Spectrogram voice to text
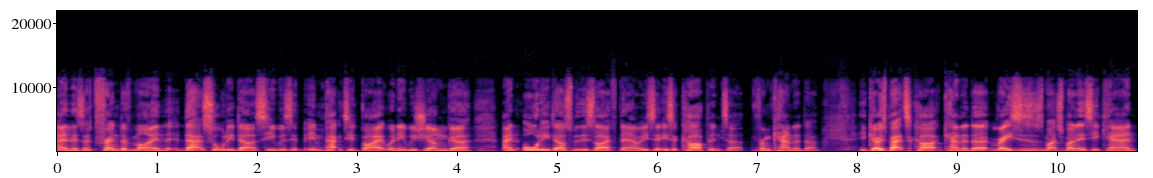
And there's a friend of mine that's all he does. He was impacted by it when he was younger and all he does with his life now a, he's a carpenter from canada. He goes back to canada raises as much money as he can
